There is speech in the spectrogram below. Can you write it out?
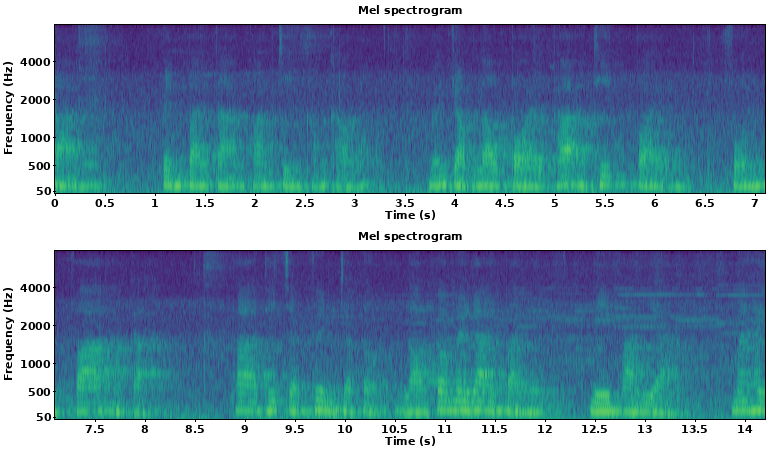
กาย เป็นไปตามความจริงของเขา เหมือนกับเราปล่อยพระอาทิตย์ปล่อยฝนฟ้าอากาศถ้าที่จะขึ้นจะตก เราก็ไม่ได้ไปมีความอยากไม่ให้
